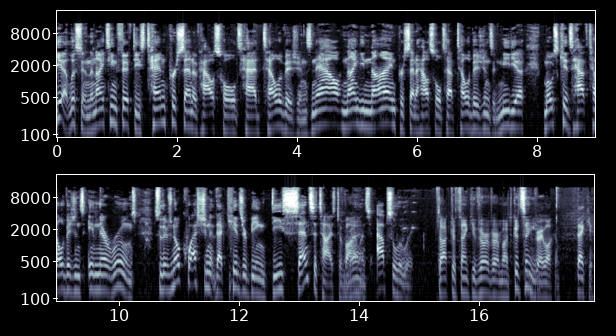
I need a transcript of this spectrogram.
Yeah, listen, in the 1950s, 10% of households had televisions. Now, 99% of households have televisions and media. Most kids have televisions in their rooms. So there's no question that kids are being desensitized to violence. Right. Absolutely. Doctor, thank you very, very much. Good seeing you. You're very welcome. Thank you.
